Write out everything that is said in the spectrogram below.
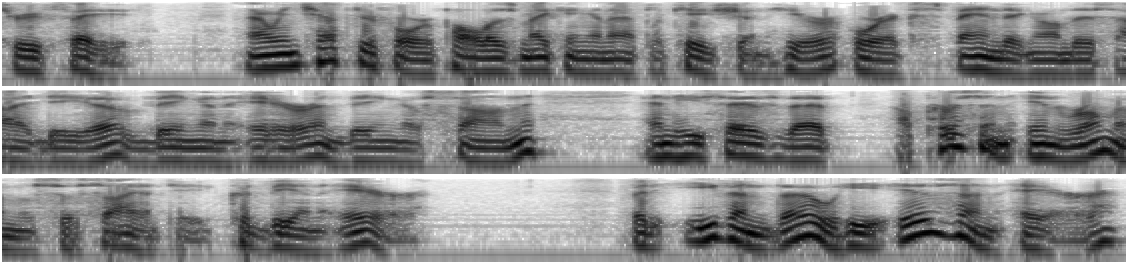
through faith. Now in chapter 4, Paul is making an application here, or expanding on this idea of being an heir and being a son, and he says that a person in Roman society could be an heir. But even though he is an heir,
